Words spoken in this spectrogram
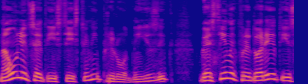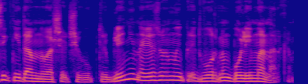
На улице это естественный, природный язык. В гостиных при дворе это язык, недавно вошедший в употребление, навязываемый придворным более монархом.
